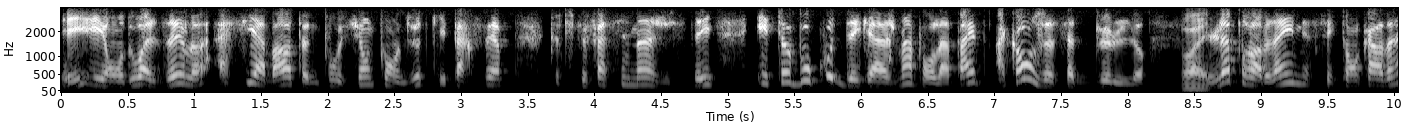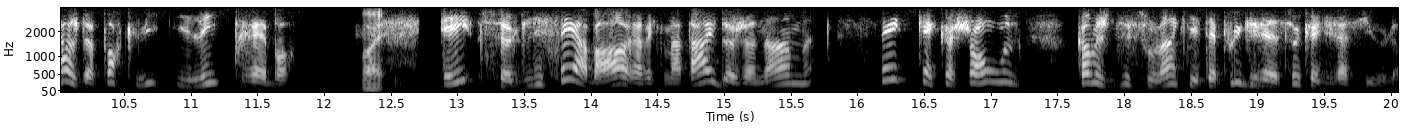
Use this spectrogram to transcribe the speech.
et, on doit le dire, là, assis à bord, tu as une position de conduite qui est parfaite, que tu peux facilement ajuster, et tu as beaucoup de dégagement pour la tête à cause de cette bulle-là. Le problème, c'est que ton cadrage de porte, lui, il est très bas. Et se glisser à bord avec ma taille de jeune homme, c'est quelque chose comme je dis souvent, qui était plus graisseux que gracieux. Là.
